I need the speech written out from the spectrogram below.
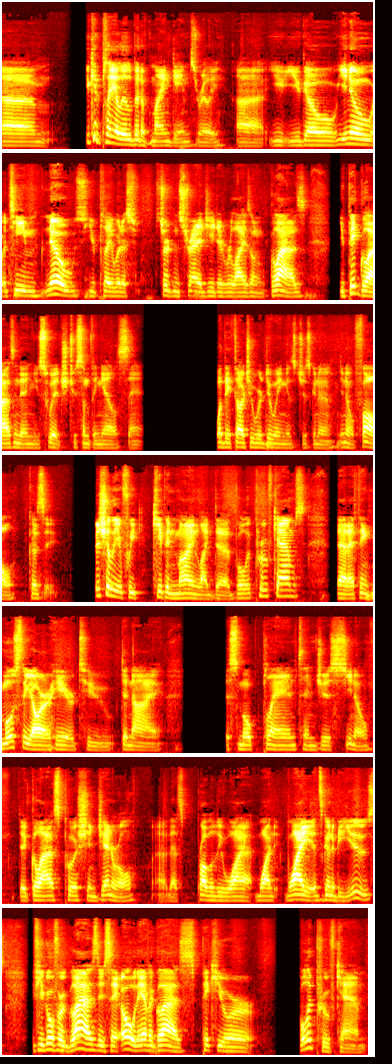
Um, you can play a little bit of mind games, really. Uh, you you go, you know, a team knows you play with a certain strategy that relies on glass. You pick glass, and then you switch to something else, and what they thought you were doing is just gonna, you know, fall. Because especially if we keep in mind like the bulletproof cams that I think mostly are here to deny the smoke plant and just you know the glass push in general uh, that's probably why why why it's going to be used. If you go for glass, they say, "Oh, they have a glass. Pick your bulletproof cam."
